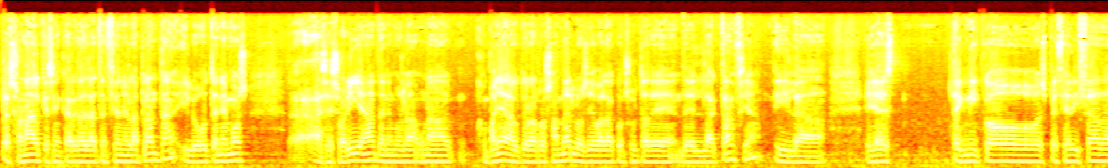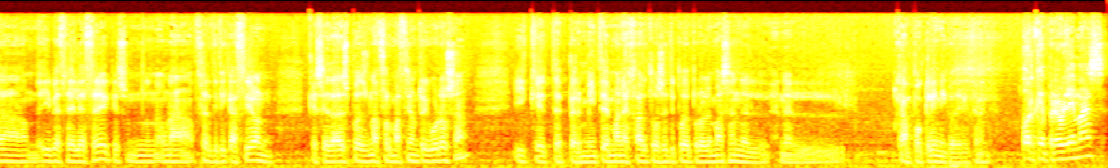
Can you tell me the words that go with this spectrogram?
personal que se encarga de la atención en la planta y luego tenemos eh, asesoría. Tenemos la- una compañera, la doctora Rosa Merlos, lleva la consulta de, de lactancia y la, ella es técnico especializada de IBCLC, que es un- una certificación que se da después de una formación rigurosa y que te permite manejar todo ese tipo de problemas en el campo clínico directamente. Porque problemas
